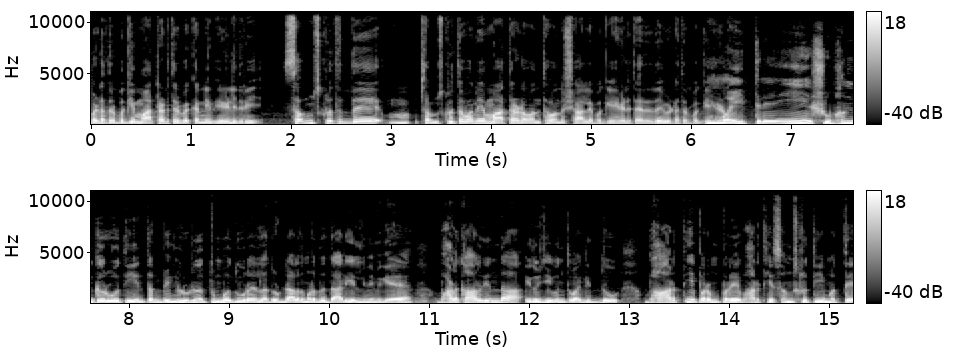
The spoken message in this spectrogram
ಬಟ್ ಅದ್ರ ಬಗ್ಗೆ ಮಾತಾಡ್ತಿರ್ಬೇಕಾದ್ರೆ ನೀವು ಹೇಳಿದ್ರಿ ಸಂಸ್ಕೃತದ್ದೇ ಸಂಸ್ಕೃತವನ್ನೇ ಮಾತಾಡುವಂಥ ಒಂದು ಶಾಲೆ ಬಗ್ಗೆ ಹೇಳ್ತಾ ಇದೆ ದಯವಿಟ್ಟು ಅದ್ರ ಬಗ್ಗೆ ಮೈತ್ರೇಯಿ ಶುಭಂಕರೋತಿ ಅಂತ ಬೆಂಗಳೂರಿನ ತುಂಬ ದೂರ ಇಲ್ಲ ದೊಡ್ಡಾಳದ ಮರದ ದಾರಿಯಲ್ಲಿ ನಿಮಗೆ. ಬಹಳ ಕಾಲದಿಂದ ಇದು ಜೀವಂತವಾಗಿದ್ದು, ಭಾರತೀಯ ಪರಂಪರೆ, ಭಾರತೀಯ ಸಂಸ್ಕೃತಿ ಮತ್ತು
